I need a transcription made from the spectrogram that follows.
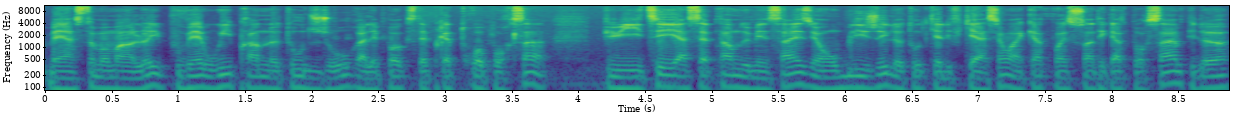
ben à ce moment-là, ils pouvaient, oui, prendre le taux du jour. À l'époque, c'était près de 3 Puis, tu sais, à septembre 2016, ils ont obligé le taux de qualification à 4,64 Puis là,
